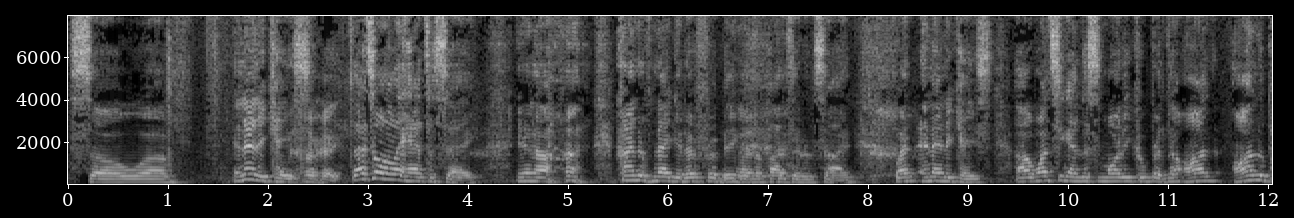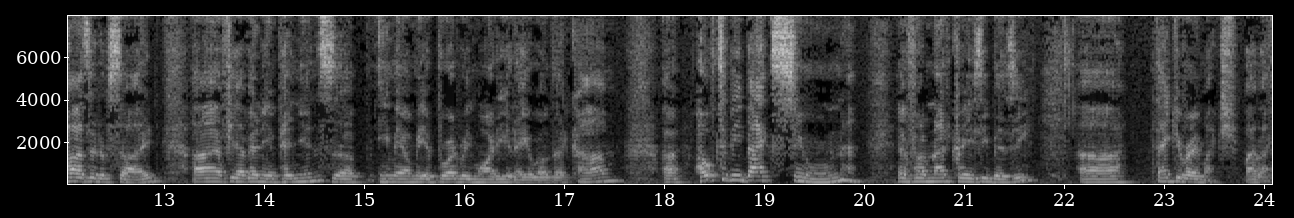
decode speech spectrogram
So, uh, in any case, All right. that's all I had to say. You know, kind of negative for being on the positive side. But in any case, uh, once again, this is Marty Cooper the, on, on the positive side. Uh, if you have any opinions, uh, email me at BroadwayMarty at AOL.com. Uh, hope to be back soon if I'm not crazy busy. Thank you very much. Bye bye.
